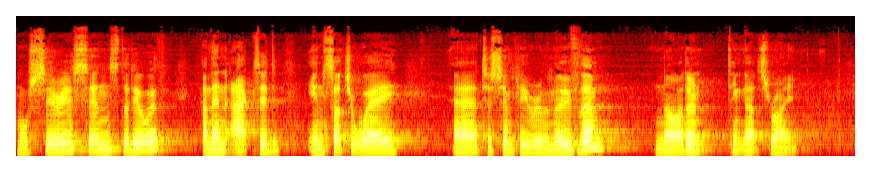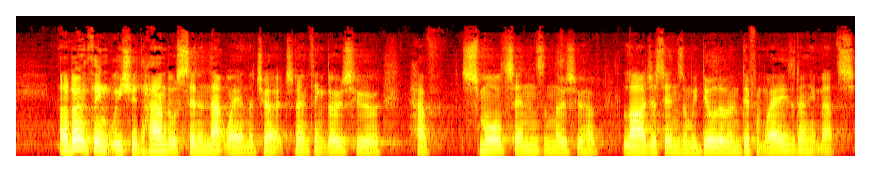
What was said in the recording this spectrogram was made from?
more serious sins to deal with, and then acted in such a way uh, to simply remove them. No, I don't think that's right. And I don't think we should handle sin in that way in the church. I don't think those who have small sins and those who have larger sins, and we deal with them in different ways. I don't think that's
